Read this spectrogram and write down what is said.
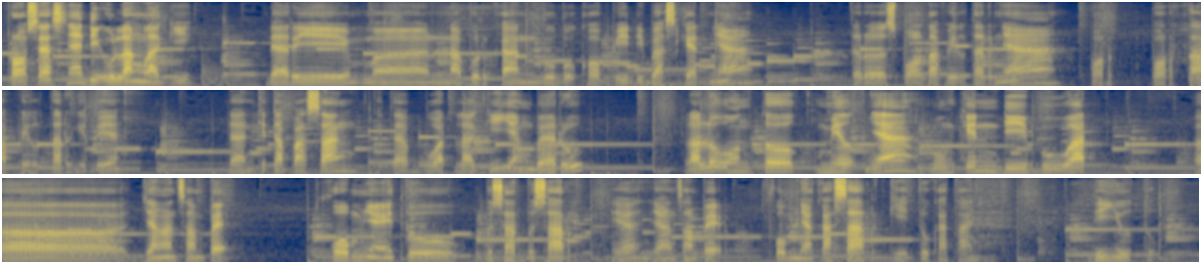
prosesnya diulang lagi dari menaburkan bubuk kopi di basketnya, terus porta filternya, port porta filter gitu ya. Dan kita pasang, kita buat lagi yang baru. Lalu untuk milknya mungkin dibuat uh, jangan sampai foamnya itu besar-besar ya, jangan sampai foamnya kasar gitu katanya di YouTube.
